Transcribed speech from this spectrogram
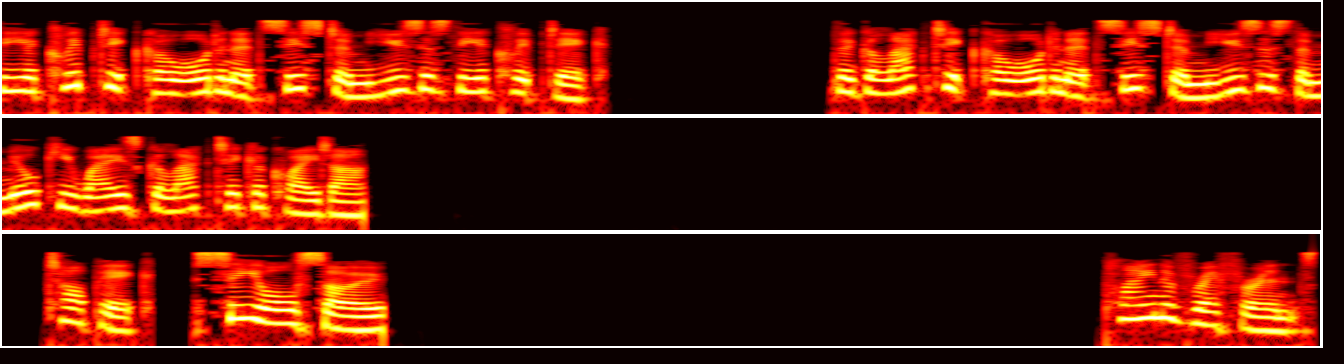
The ecliptic coordinate system uses the ecliptic. The galactic coordinate system uses the Milky Way's galactic equator. Topic: See also. Plane of reference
